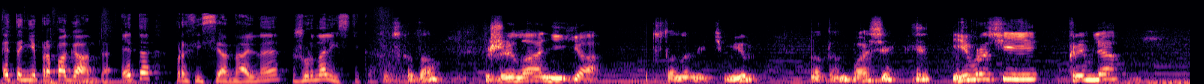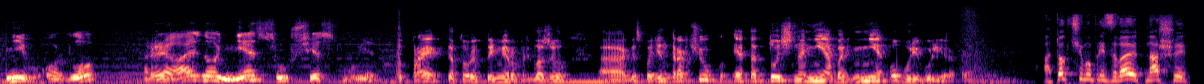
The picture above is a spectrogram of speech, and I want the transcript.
Это не пропаганда, это профессиональная журналистика. Он сказал, желание установить мир на Донбассе ни в России, Кремля, ни в Ордло реально не существует. Проект, который, к примеру, предложил э, господин Кравчук, это точно не об, не об урегулировании. А то, к чему призывают наши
